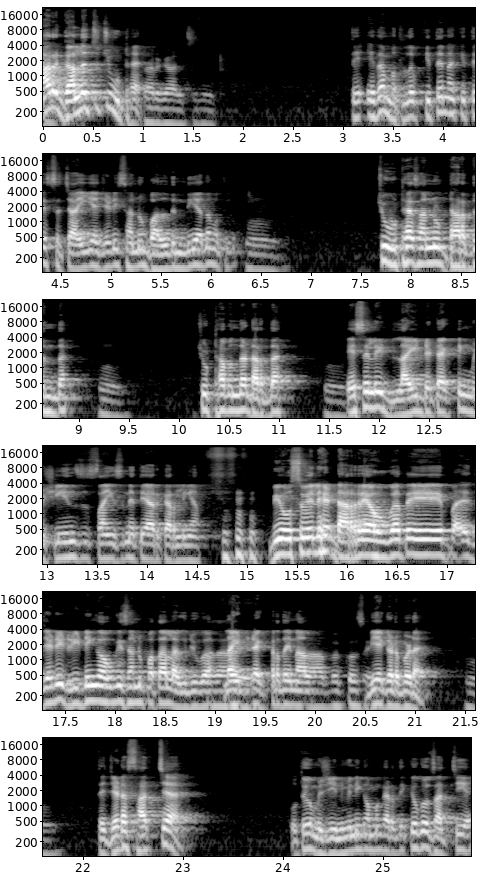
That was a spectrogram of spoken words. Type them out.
ਹਰ ਗੱਲ 'ਚ ਝੂਠ ਹੈ। ਹਰ ਗੱਲ ਚ ਝੂਠ। ਤੇ ਇਹਦਾ ਮਤਲਬ ਕਿਤੇ ਨਾ ਕਿਤੇ ਸਚਾਈ ਹੈ ਜਿਹੜੀ ਸਾਨੂੰ ਬਲ ਦਿੰਦੀ ਹੈ ਇਹਦਾ ਮਤਲਬ। ਹੂੰ। ਝੂਠ ਹੈ ਸਾਨੂੰ ਡਰ ਦਿੰਦਾ। ਹੈ। ਹੂੰ ਝੂਠਾ ਬੰਦਾ ਡਰਦਾ। ਹੈ। ਇਸੇ ਲਈ ਲਾਈ ਡਿਟੈਕਟਿੰਗ ਮਸ਼ੀਨਸ ਸਾਇੰਸ ਨੇ ਤਿਆਰ ਕਰ ਲੀਆਂ ਵੀ ਉਸ ਵੇਲੇ ਡਰ ਰਿਹਾ ਹੋਊਗਾ ਤੇ ਜਿਹੜੀ ਰੀਡਿੰਗ ਆਊਗੀ ਸਾਨੂੰ ਪਤਾ ਲੱਗ ਜਾਊਗਾ ਲਾਈ ਡਿਟੈਕਟਰ ਦੇ ਨਾਲ ਵੀ ਇਹ ਗੜਬੜ ਹੈ। ਤੇ ਜਿਹੜਾ ਸੱਚ ਹੈ ਉਹ ਤੇ ਉਹ ਮਸ਼ੀਨ ਵੀ ਨਹੀਂ ਕੰਮ ਕਰਦੀ ਕਿਉਂਕਿ ਉਹ ਸੱਚ ਹੀ ਹੈ।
